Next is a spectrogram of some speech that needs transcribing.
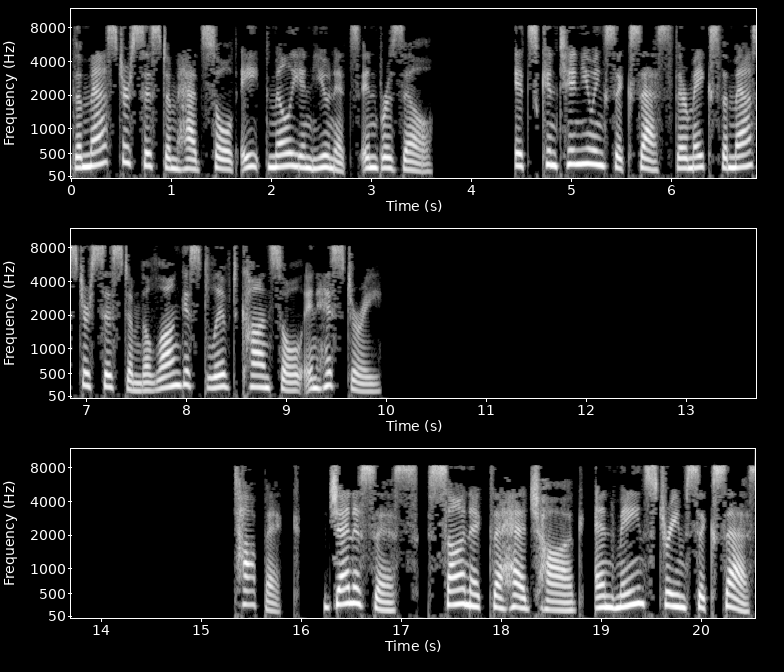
the Master System had sold 8 million units in Brazil. Its continuing success there makes the Master System the longest-lived console in history. Topic. Genesis, Sonic the Hedgehog, and mainstream success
